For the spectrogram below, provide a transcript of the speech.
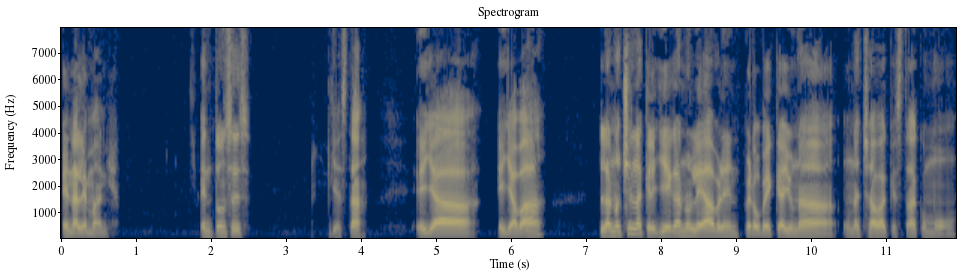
en Alemania. Entonces, ya está. Ella, ella va, la noche en la que llega no le abren, pero ve que hay una, una chava que está como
